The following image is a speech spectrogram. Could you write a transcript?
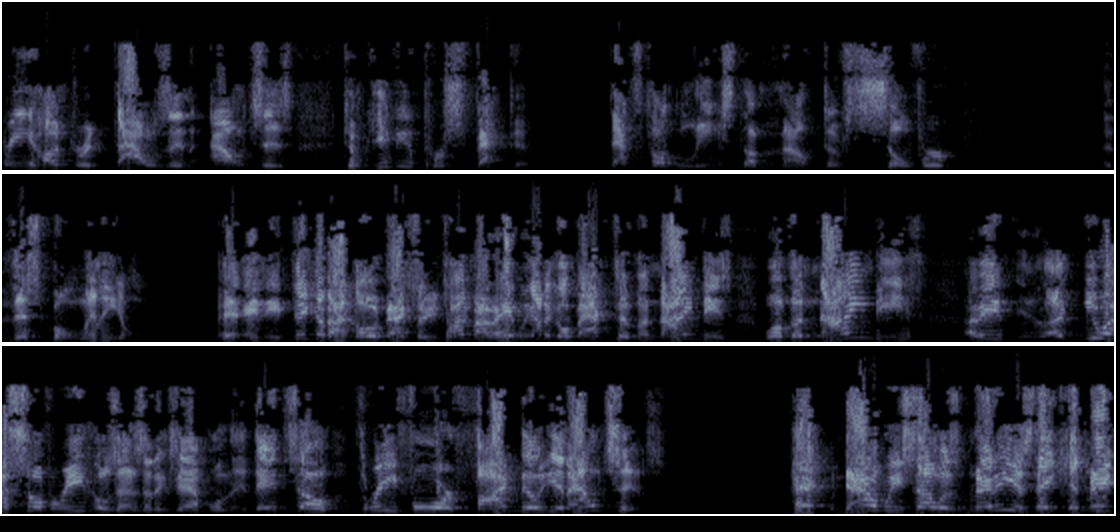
300,000 ounces. To give you perspective, that's the least amount of silver this millennial. And, and, you think about going back, so you're talking about, hey, we got to go back to the 90s. Well, the 90s, I mean, like U.S. Silver Eagles, as an example, they'd sell three, four, five million ounces. Heck, now we sell as many as they can make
